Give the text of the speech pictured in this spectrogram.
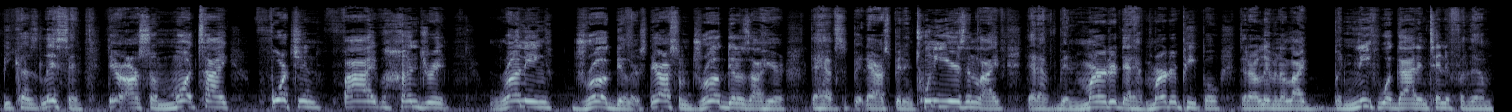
because listen, there are some multi Fortune 500 running drug dealers. There are some drug dealers out here that have that are spending 20 years in life that have been murdered, that have murdered people, that are living a life beneath what God intended for them,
